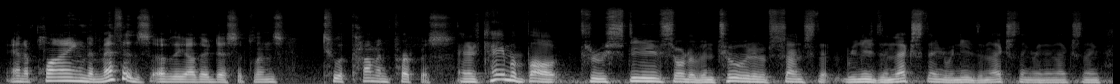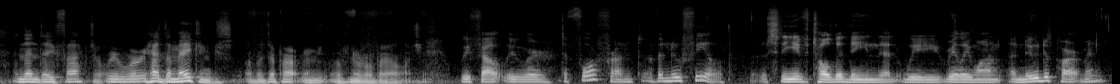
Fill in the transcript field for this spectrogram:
and applying the methods of the other disciplines to a common purpose. And it came about through Steve's sort of intuitive sense that we need the next thing, we need the next thing, we need the next thing, and then de facto. We were, had the makings of a department of neurobiology. We felt we were the forefront of a new field. Steve told the dean that we really want a new department,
